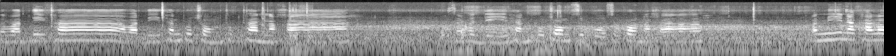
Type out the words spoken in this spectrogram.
สวัสดีค่ะสวัสดีท่านผู้ชมทุกท่านนะคะ สวัสดีท่านผู้ชมสุขุสุขคนนะคะ วันนี้นะคะเรา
